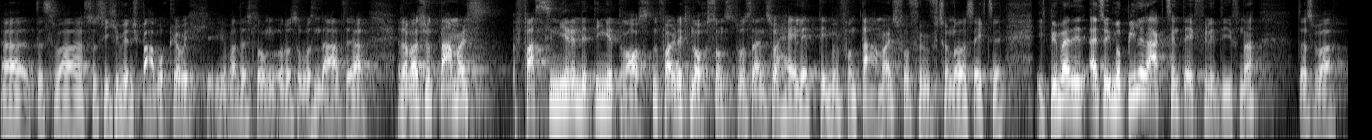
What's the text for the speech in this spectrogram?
Äh, das war so sicher wie ein Sparbuch, glaube ich, war der Slogan oder sowas in der Art. Ja. Da war schon damals faszinierende Dinge draußen. Fällt euch noch sonst was ein, so Highlight-Themen von damals, vor 15 oder 16 Ich bin mir, also Immobilienaktien definitiv, ne? Das war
